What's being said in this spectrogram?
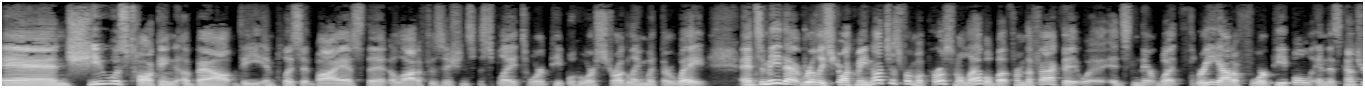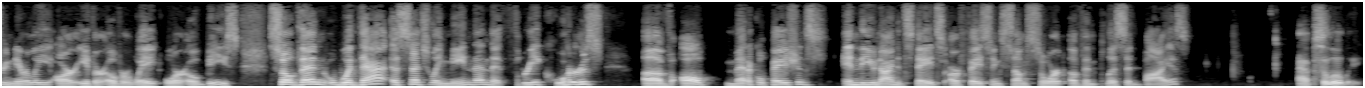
and she was talking about the implicit bias that a lot of physicians display toward people who are struggling with their weight. And to me, that really struck me, not just from a personal level, but from the fact that it's what three out of four people in this country nearly are either overweight or obese. So then, would that essentially mean then that three quarters of all medical patients in the United States are facing some sort of implicit bias? Absolutely.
